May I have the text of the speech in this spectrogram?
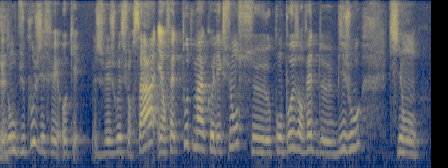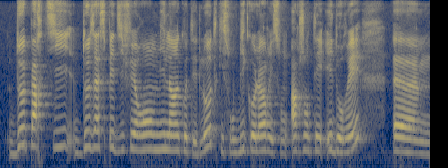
Et donc, du coup, j'ai fait, OK, je vais jouer sur ça. Et en fait, toute ma collection se compose en fait de bijoux qui ont deux parties, deux aspects différents mis l'un à côté de l'autre, qui sont bicolores, ils sont argentés et dorés, euh,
